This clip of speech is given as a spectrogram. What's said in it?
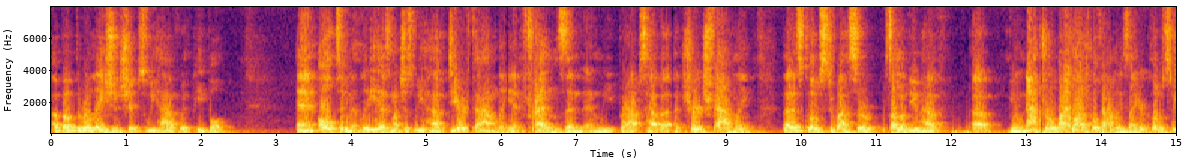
about the relationships we have with people. And ultimately, as much as we have dear family and friends, and, and we perhaps have a, a church family that is close to us, or some of you have uh, you know natural biological families that you're close to,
